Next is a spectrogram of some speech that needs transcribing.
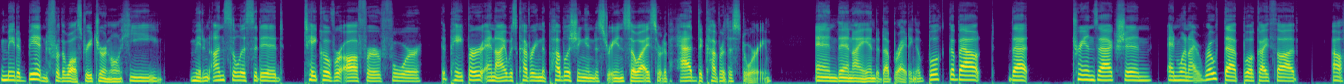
made a bid for the Wall Street Journal. He made an unsolicited takeover offer for the paper, and I was covering the publishing industry. And so I sort of had to cover the story. And then I ended up writing a book about that transaction. And when I wrote that book, I thought, oh,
